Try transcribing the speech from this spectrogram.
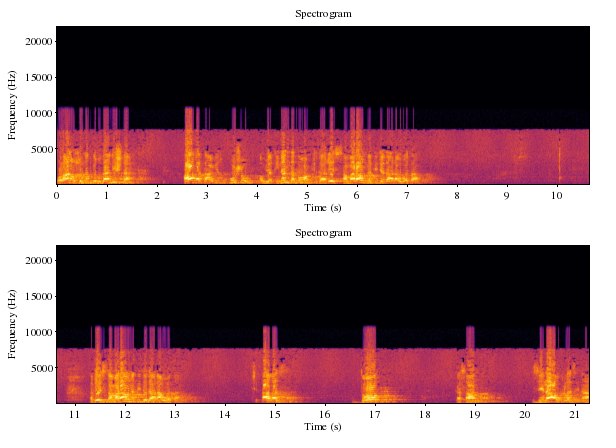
قران او سنت کې خدا نشته هغه تعویز وشو او یقینا د تمام چې دا غي ثمره او نتیجه دا راوته هغه ثمره او نتیجه دا راوته چې اغاز دو کسانو زنا او کړه زنا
